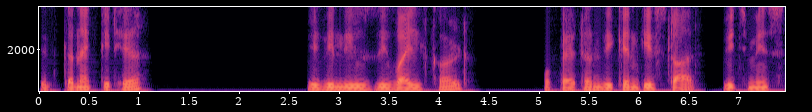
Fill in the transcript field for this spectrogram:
We'll connect it here. We will use the wildcard. For pattern, we can give star, which means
